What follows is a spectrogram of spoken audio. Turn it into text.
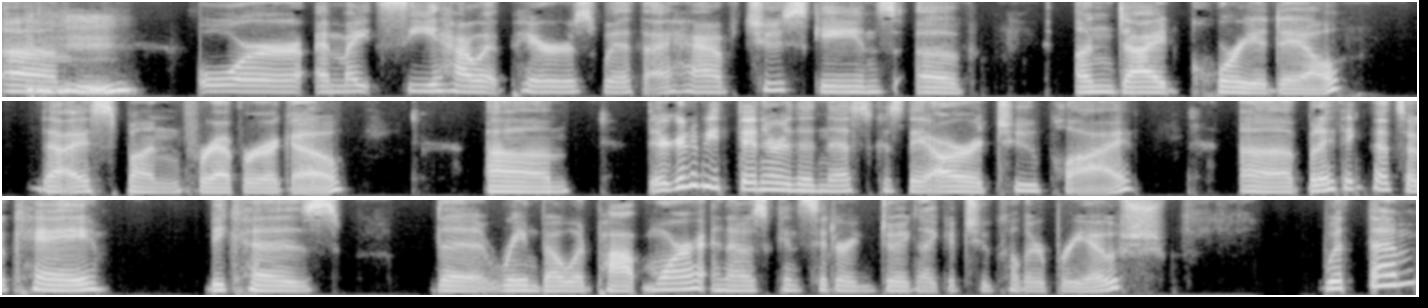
Um, Mhm. or I might see how it pairs with. I have two skeins of undyed Corriedale that I spun forever ago. Um, they're going to be thinner than this because they are a two ply, uh, but I think that's okay because the rainbow would pop more. And I was considering doing like a two color brioche with them.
